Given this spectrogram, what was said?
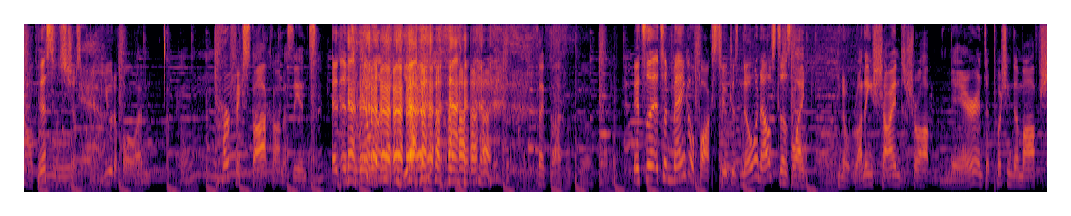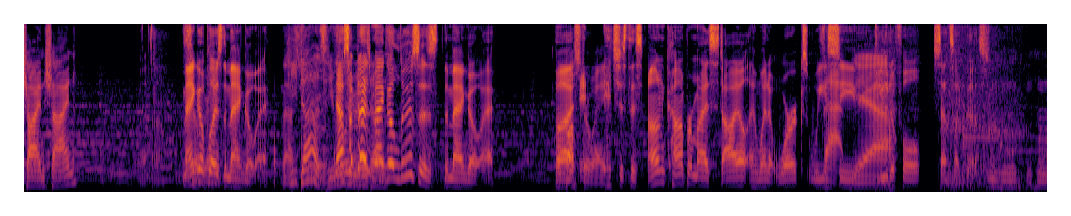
Oh, this was just Yeah. beautiful and perfect stock, honestly. And, and, and to really- yeah. like Fox. though. It's a it's a Mango Fox too, because no one else does like you know running shine to drop nair into pushing them off shine shine. Mango great. plays the Mango way. That's he does. He now really, sometimes really Mango loses the Mango way. But Buster it- way. it's just this uncompromised style, and when it works, we That, see yeah. beautiful sets like this. Mm-hmm,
